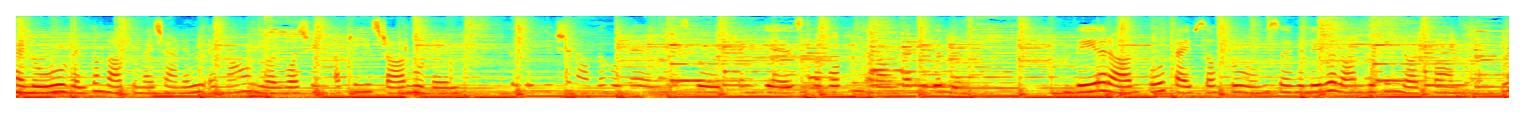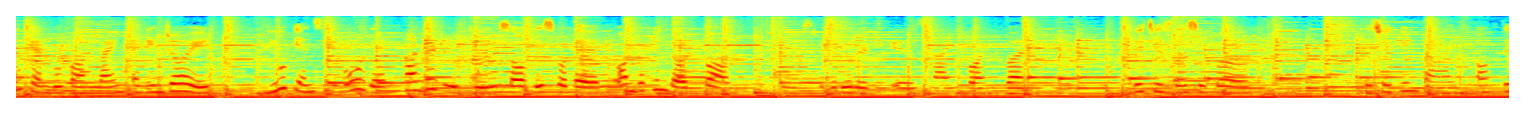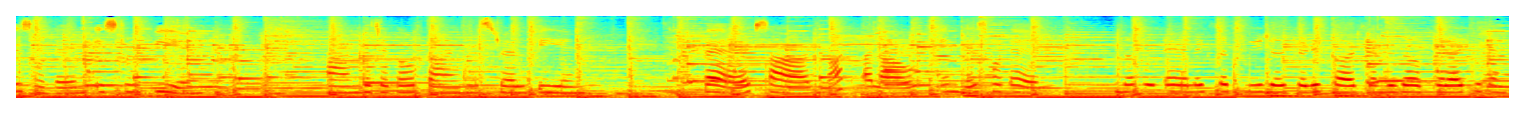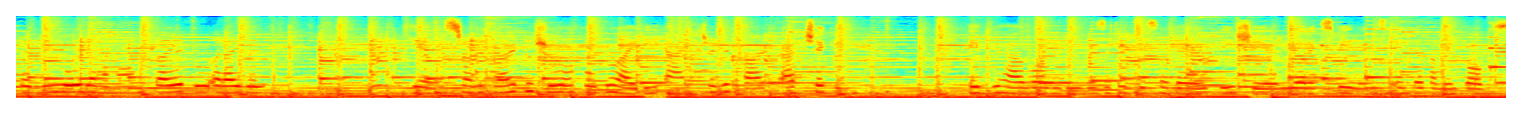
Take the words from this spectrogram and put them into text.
Hello, welcome back to my channel and now you are watching a 3 star hotel. The location of the hotel is good and guests are walking around the neighborhood. There are 4 types of rooms available on booking.com. You can book online and enjoy it. You can see more than 100 reviews of this hotel on booking.com. Its review rating is 9.1 which is the superb. The check-in time this hotel is 2 p.m. and the checkout time is 12 p.m. Pets are not allowed in this hotel. The hotel accepts major credit cards and reserves the right to temporarily hold an amount prior to arrival. Guests are required to show a photo ID and credit card at check-in. If you have already visited this hotel, please share your experience in the comment box.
